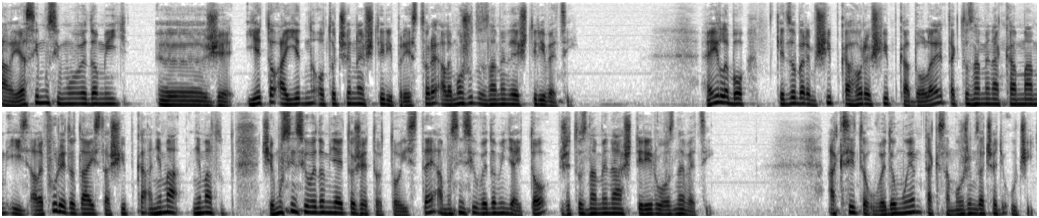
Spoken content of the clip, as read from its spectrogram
ale ja si musím uvedomiť, že je to aj jedno otočené v 4 priestore, ale môžu to znamenať aj 4 veci. Hej, lebo keď zoberiem šípka hore, šípka dole, tak to znamená, kam mám ísť. Ale furt je to tá istá šípka a nemá, nemá to... Čiže musím si uvedomiť aj to, že je to to isté a musím si uvedomiť aj to, že to znamená 4 rôzne veci. Ak si to uvedomujem, tak sa môžem začať učiť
